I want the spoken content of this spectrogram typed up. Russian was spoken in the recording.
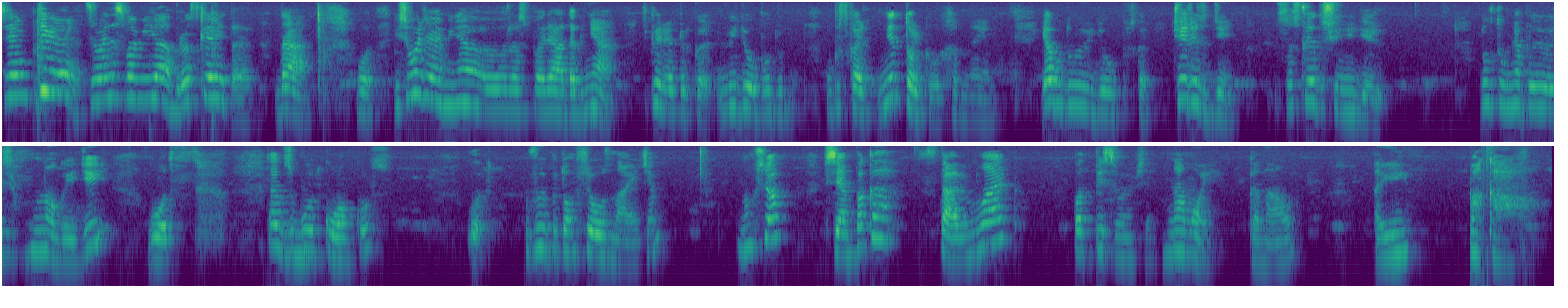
Всем привет! Сегодня с вами я, Броскейтер. Да, вот. И сегодня я меняю распорядок дня. Теперь я только видео буду выпускать не только выходные. Я буду видео выпускать через день, со следующей недели. Потому что у меня появилось много идей. Вот. Также будет конкурс. Вот. Вы потом все узнаете. Ну все. Всем пока. Ставим лайк. Подписываемся на мой канал. И пока.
